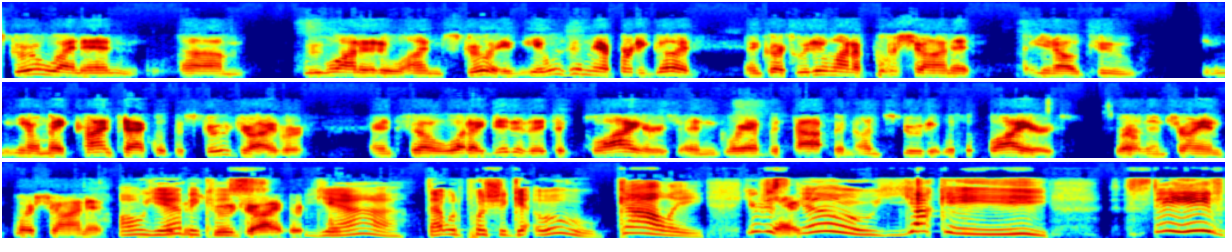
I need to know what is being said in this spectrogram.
screw went in, um, we wanted to unscrew it. It was in there pretty good, and of course, we didn't want to push on it, you know, to, you know, make contact with the screwdriver. And so what I did is I took pliers and grabbed the top and unscrewed it with the pliers rather than try and push on it. Oh yeah, with the because screwdriver. yeah, that would push again. Ooh, golly, you're just Right. ooh yucky, Steve.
